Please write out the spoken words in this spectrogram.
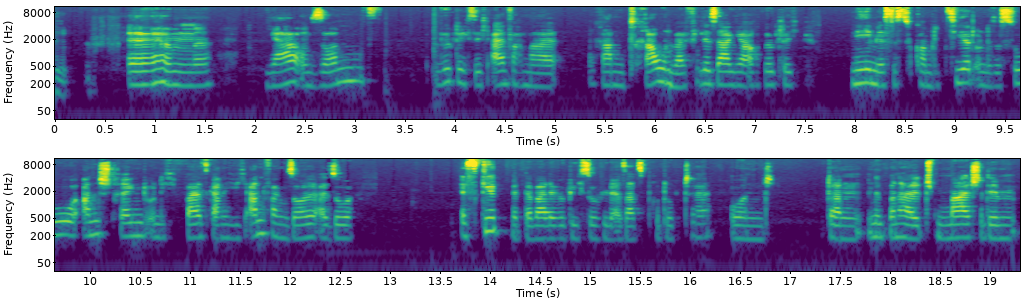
ähm, ja, und sonst wirklich sich einfach mal ran trauen, weil viele sagen ja auch wirklich, nee, mir ist es zu kompliziert und es ist so anstrengend und ich weiß gar nicht, wie ich anfangen soll. Also es gibt mittlerweile wirklich so viele Ersatzprodukte und dann nimmt man halt mal statt dem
